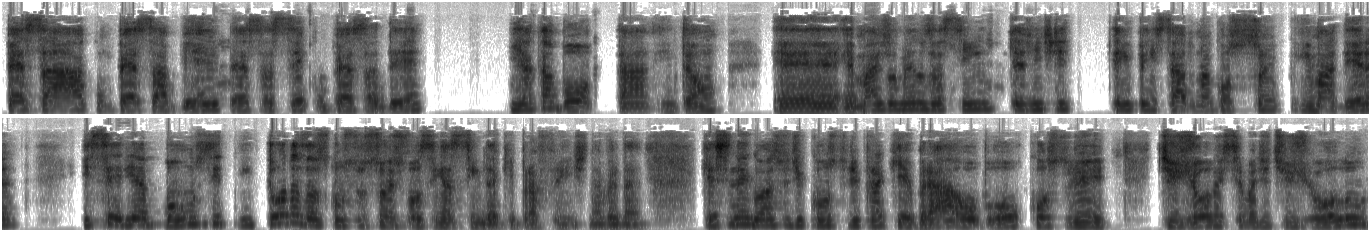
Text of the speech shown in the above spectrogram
Peça A com peça B, peça C com peça D e acabou, tá? Então, é, é mais ou menos assim que a gente tem pensado na construção em madeira e seria bom se todas as construções fossem assim daqui para frente, na verdade. Que esse negócio de construir para quebrar ou, ou, construir tijolo em cima de tijolo,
